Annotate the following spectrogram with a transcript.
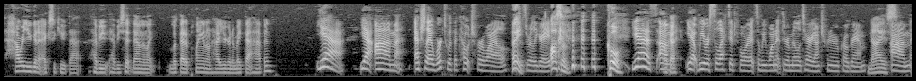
how are you going to execute that? Have you Have you sat down and like looked at a plan on how you're going to make that happen? Yeah. Yeah. Um, actually, I worked with a coach for a while, which Hey, was really great. Awesome. cool. yes. Um, Okay. Yeah, we were selected for it, so we won it through a military entrepreneur program. Nice. Um,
